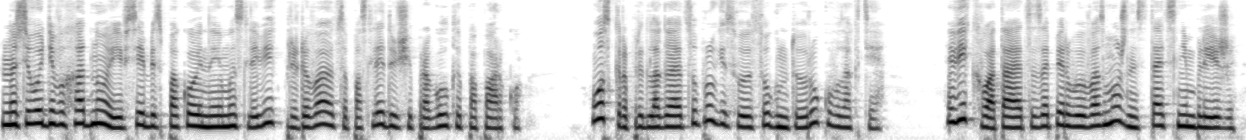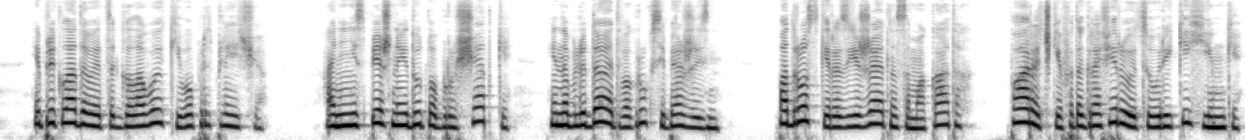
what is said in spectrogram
Но сегодня выходной, и все беспокойные мысли Вик прерываются последующей прогулкой по парку. Оскар предлагает супруге свою согнутую руку в локте. Вик хватается за первую возможность стать с ним ближе и прикладывается головой к его предплечью. Они неспешно идут по брусчатке и наблюдают вокруг себя жизнь. Подростки разъезжают на самокатах, парочки фотографируются у реки Химки –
